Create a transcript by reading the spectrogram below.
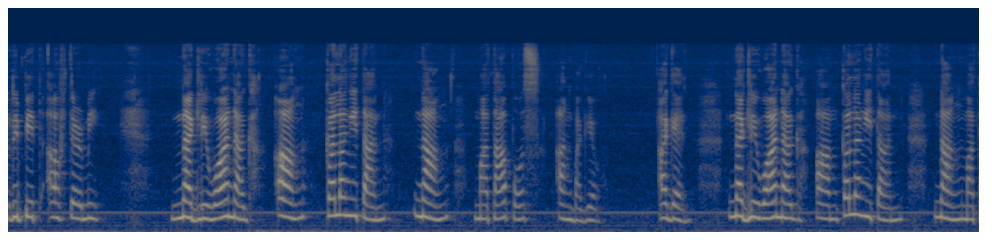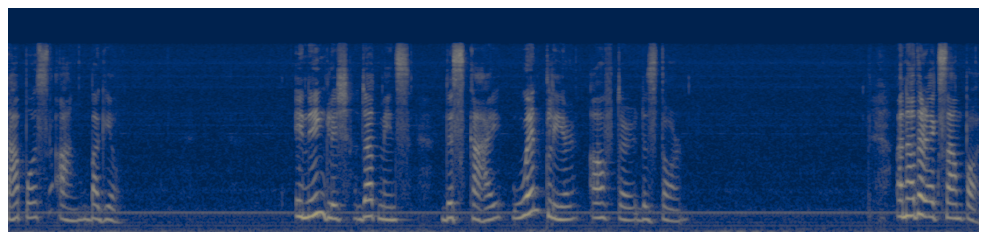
Repeat after me. Nagliwanag ang kalangitan nang matapos ang bagyo. Again, nagliwanag ang kalangitan nang matapos ang bagyo. In English, that means the sky went clear after the storm. Another example.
